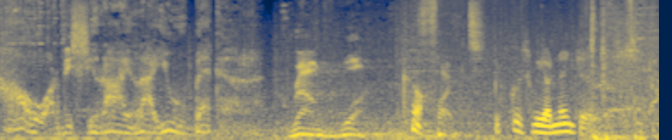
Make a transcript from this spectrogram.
How are the Shirai Ryu better? Round one. Oh. Fight. Because we are ninjas.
